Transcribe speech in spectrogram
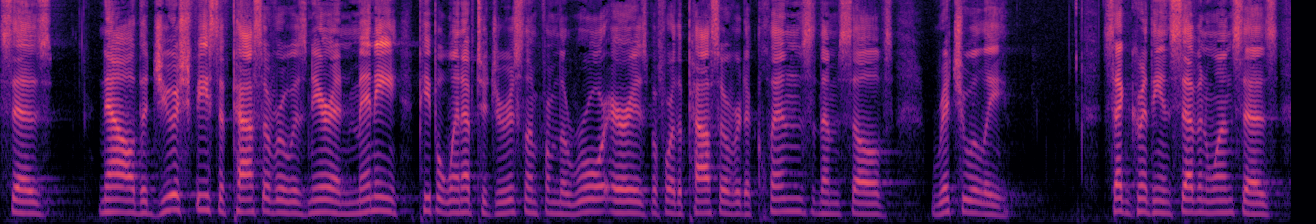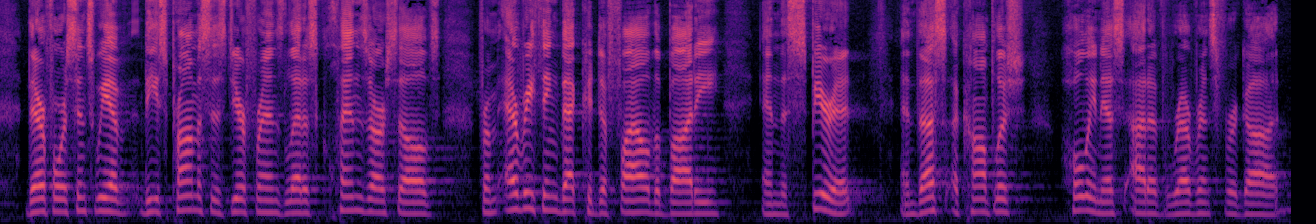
says, now, the Jewish feast of Passover was near, and many people went up to Jerusalem from the rural areas before the Passover to cleanse themselves ritually. 2 Corinthians 7 1 says, Therefore, since we have these promises, dear friends, let us cleanse ourselves from everything that could defile the body and the spirit, and thus accomplish holiness out of reverence for God.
